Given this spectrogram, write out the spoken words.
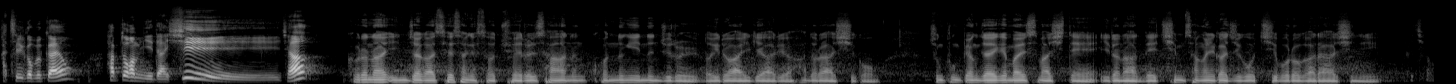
같이 읽어볼까요? 합독합니다. 시작. 그러나 인자가 세상에서 죄를 사하는 권능이 있는 줄을 너희로 알게 하려 하노라 하시고 중풍병자에게 말씀하시되 일어나 내 침상을 가지고 집으로 가라 하시니 그렇죠.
